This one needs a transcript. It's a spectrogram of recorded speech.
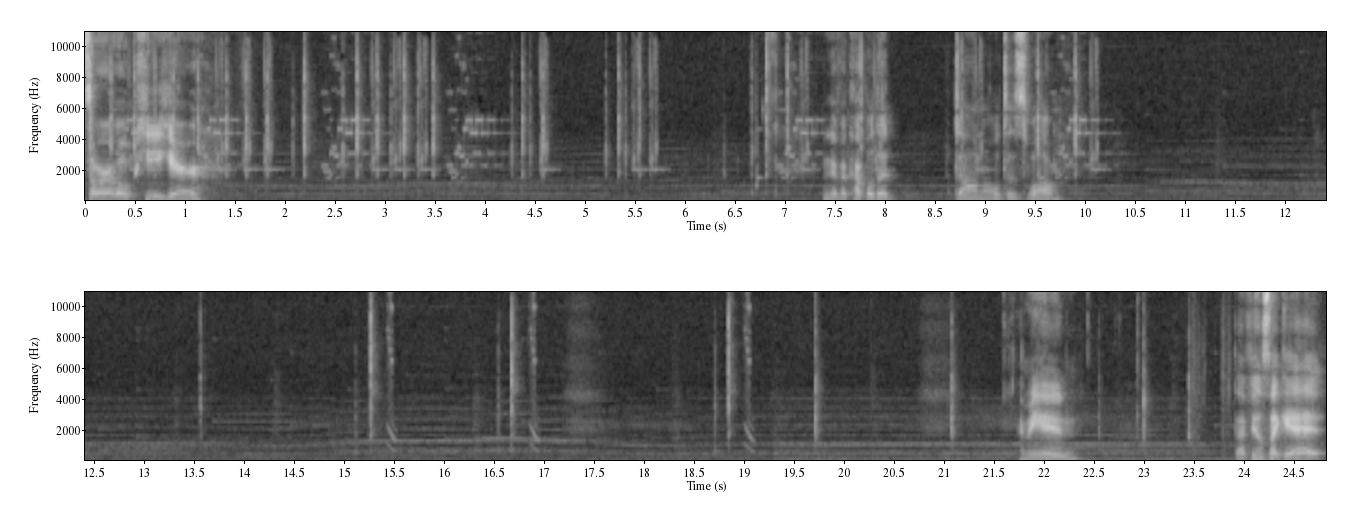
Sora OP here. We have a couple to Donald as well. I mean, that feels like it.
